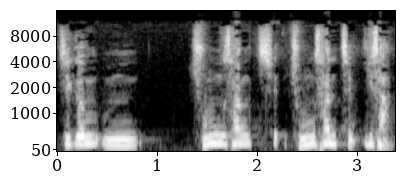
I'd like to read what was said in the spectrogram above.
지금 음, 중상층, 중산층 이상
